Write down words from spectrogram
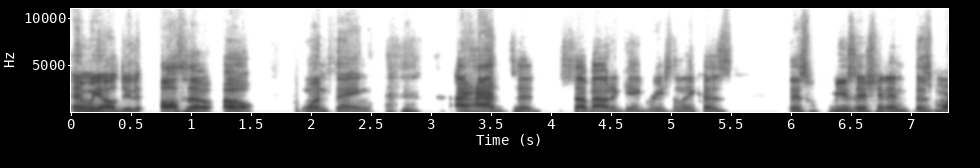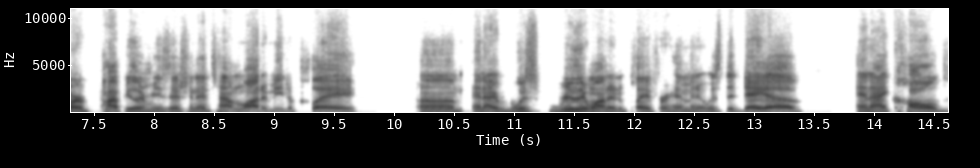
and we all do that. Also, oh, one thing, I had to sub out a gig recently because this musician and this more popular musician in town wanted me to play, um, and I was really wanted to play for him, and it was the day of, and I called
